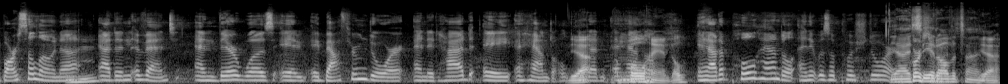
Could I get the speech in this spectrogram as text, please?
Barcelona Mm-hmm. at an event, and there was a, a bathroom door, and it had a, a handle. Yeah, it had a pull handle. It had a pull handle, and it was a push door. Yeah, I Of course see it all the time. Yeah,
